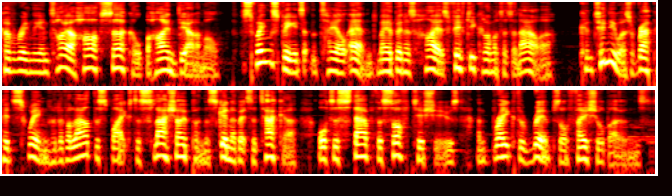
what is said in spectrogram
covering the entire half circle behind the animal. Swing speeds at the tail end may have been as high as 50 kilometers an hour, Continuous rapid swings would have allowed the spikes to slash open the skin of its attacker or to stab the soft tissues and break the ribs or facial bones.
